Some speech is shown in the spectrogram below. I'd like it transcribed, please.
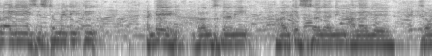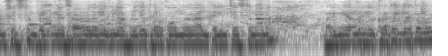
అలాగే సిస్టమేటిక్ అంటే డ్రమ్స్ కానీ ఆర్కెస్ట్రా కానీ అలాగే సౌండ్ సిస్టమ్ పెట్టిన సహోదరులకు నా హృదయపూర్వక వందనాలు తెలియజేస్తున్నాను మరి మీ అందరికీ కృతజ్ఞతలు.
